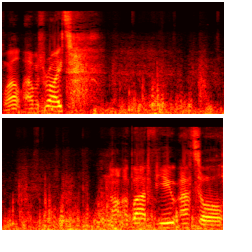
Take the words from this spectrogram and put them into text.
Well, I was right. Not a bad view at all.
